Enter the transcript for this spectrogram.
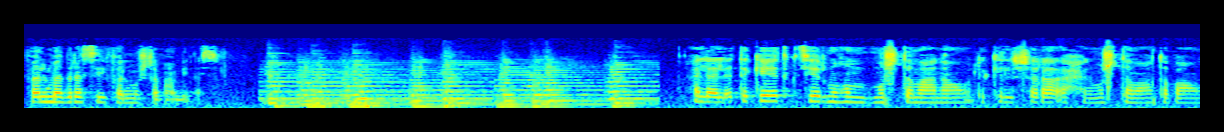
فالمدرسة فالمجتمع بأسره هلا الاتيكيت كتير مهم بمجتمعنا ولكل شرائح المجتمع طبعا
